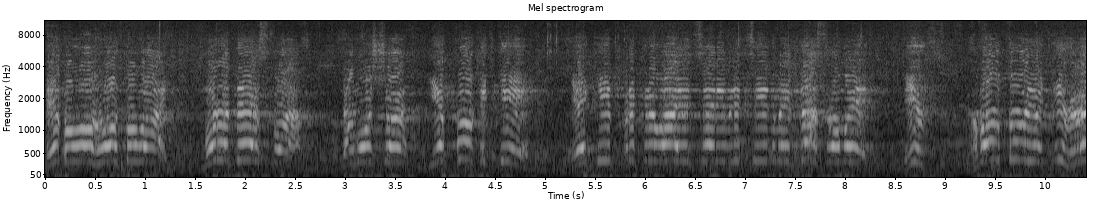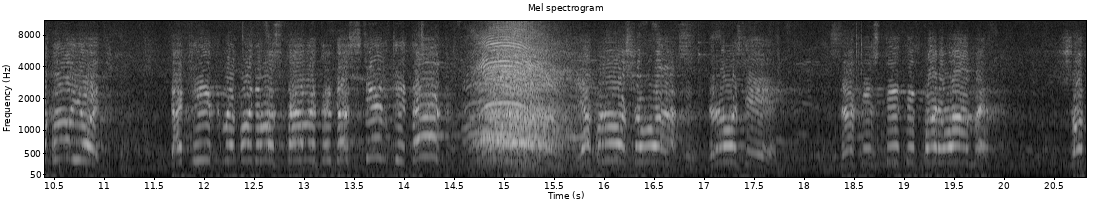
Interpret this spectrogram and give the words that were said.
не було гвалтувань, мародерства, тому що є покидьки, які прикриваються революційними гаслами і гвалтують і грабують. Таких ми будемо ставити до стінки, так? Я прошу вас, друзі, захистити парламент, щоб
